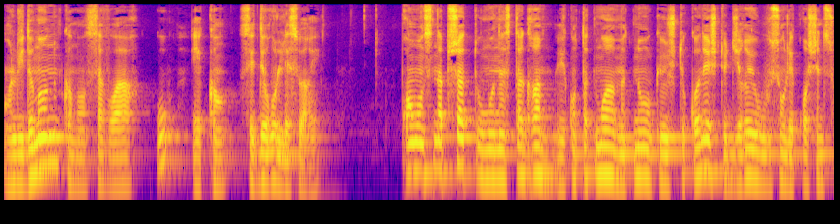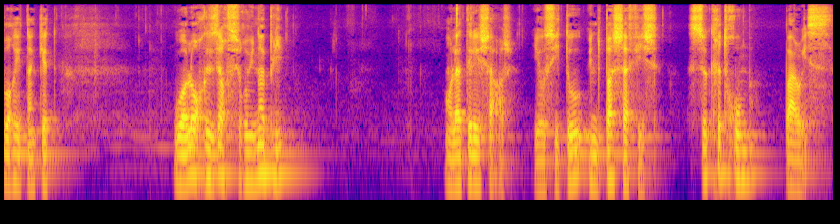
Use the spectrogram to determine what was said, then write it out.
On lui demande comment savoir où et quand se déroulent les soirées. Prends mon Snapchat ou mon Instagram et contacte-moi maintenant que je te connais, je te dirai où sont les prochaines soirées, t'inquiète. Ou alors réserve sur une appli. On la télécharge et aussitôt une page s'affiche. Secret Room Paris.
